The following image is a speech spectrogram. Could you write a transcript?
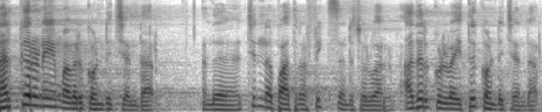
நற்கருணையும் அவர் கொண்டு சென்றார். அந்த சின்ன பாத்திரம் ஃபிக்ஸ் என்று சொல்வார்கள். அதற்குள் வைத்து கொண்டு சென்றார்.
